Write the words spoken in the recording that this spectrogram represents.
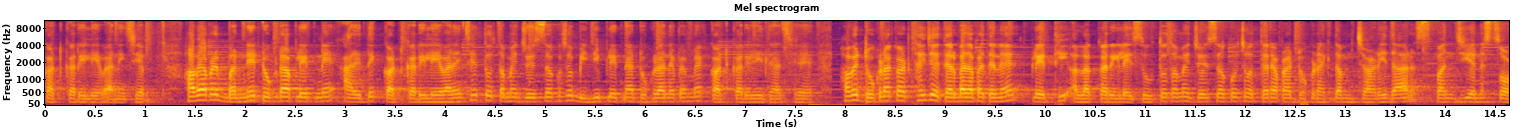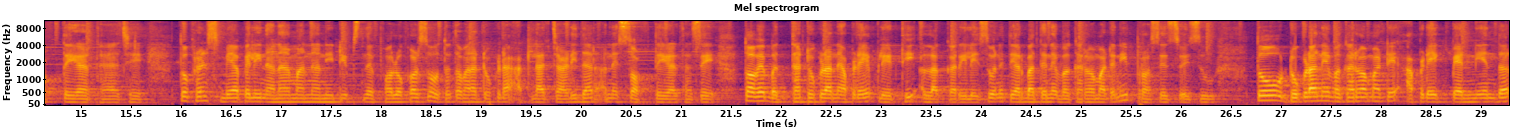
કટ કરી લેવાની છે. હવે આપણે બંને ટુકડા પ્લેટને આ રીતે કટ કરી લેવાની છે, તો તમે જોઈ શકો છો બીજી પ્લેટના ટુકડાને પણ મેં કટ કરી લીધા છે. હવે ઢોકળા કટ થઈ જાય ત્યારબાદ આપણે તેને પ્લેટથી અલગ કરી લઈશું. તો તમે જોઈ શકો છો અત્યારે આપણા ઢોકળા એકદમ જાળીદાર, સ્પંજી અને સોફ્ટ તૈયાર થયા છે. તો ફ્રેન્ડ્સ મેં આપેલી નાનામાં નાની ટિપ્સને ફોલો કરશો તો તમારા ઢોકળા આટલા જાળીદાર અને સોફ્ટ તૈયાર થશે. તો હવે બધા ઢોકળાને આપણે પ્લેટથી અલગ કરી લઈશું અને ત્યારબાદ તેને વઘારવા માટેની પ્રોસેસ જોઈશું. તો ઢોકળાને વઘારવા માટે આપણે એક પેનની અંદર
